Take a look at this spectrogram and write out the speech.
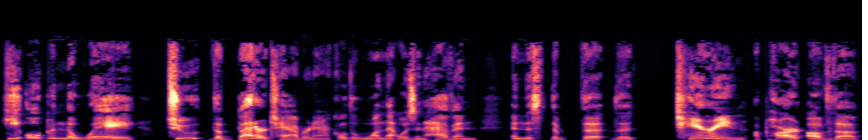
He opened the way to the better tabernacle, the one that was in heaven, and this the the the tearing apart of the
